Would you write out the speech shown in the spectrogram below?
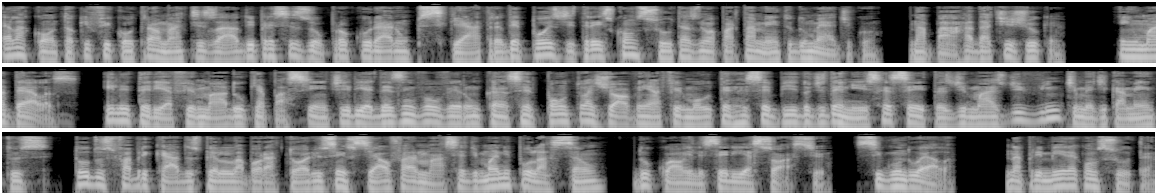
Ela conta que ficou traumatizado e precisou procurar um psiquiatra depois de três consultas no apartamento do médico, na Barra da Tijuca. Em uma delas, ele teria afirmado que a paciente iria desenvolver um câncer. A jovem afirmou ter recebido de Denise receitas de mais de 20 medicamentos, todos fabricados pelo laboratório Essencial Farmácia de Manipulação, do qual ele seria sócio, segundo ela. Na primeira consulta,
